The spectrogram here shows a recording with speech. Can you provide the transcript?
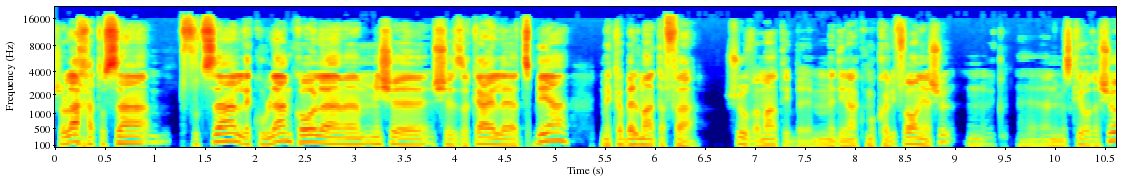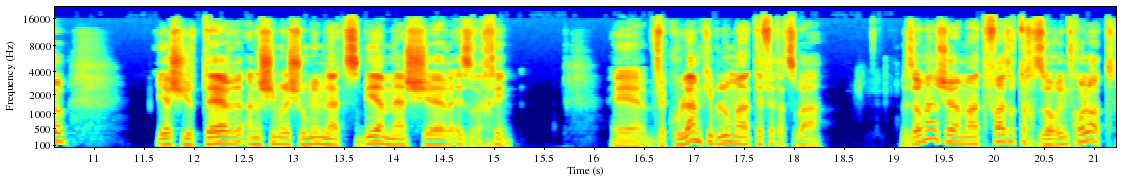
שולחת, עושה תפוצה לכולם, כל מי ש, שזכאי להצביע, מקבל מעטפה. שוב, אמרתי, במדינה כמו קליפורניה, שוב, אני מזכיר אותה שוב, יש יותר אנשים רשומים להצביע מאשר אזרחים. אה, וכולם קיבלו מעטפת הצבעה. וזה אומר שהמעטפה הזאת תחזור עם קולות,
